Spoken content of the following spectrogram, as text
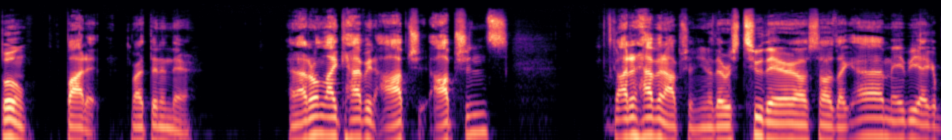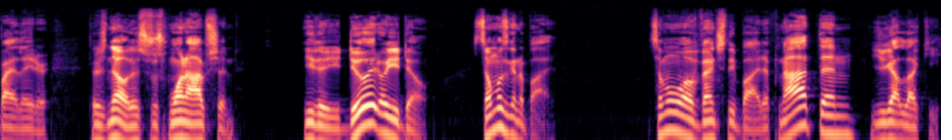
Boom. Bought it right then and there. And I don't like having op- options I didn't have an option. You know, there was two there, so I was like, ah, maybe I could buy it later. There's no, there's just one option. Either you do it or you don't. Someone's gonna buy it. Someone will eventually buy it. If not, then you got lucky.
